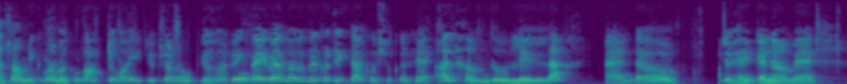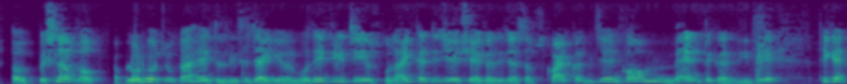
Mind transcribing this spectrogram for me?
अस्सलाम वालेकुम welcome back to my YouTube channel hope you are doing very well मैं भी बिल्कुल ठीक ठाक हूँ शुक्र है। अल्हम्दुलिल्लाह। एंड uh, जो है क्या नाम है uh, पिछला व्लॉग अपलोड हो चुका है। जल्दी से जाइए और वो देख लीजिए। उसको लाइक कर दीजिए शेयर कर दीजिए सब्सक्राइब कर दीजिए एंड कॉमेंट कर दीजिए। ठीक है?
